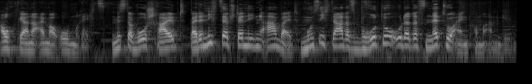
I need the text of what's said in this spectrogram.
auch gerne einmal oben rechts. Mr. Wo schreibt, bei der nicht selbstständigen Arbeit muss ich da das Brutto- oder das Nettoeinkommen angeben.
